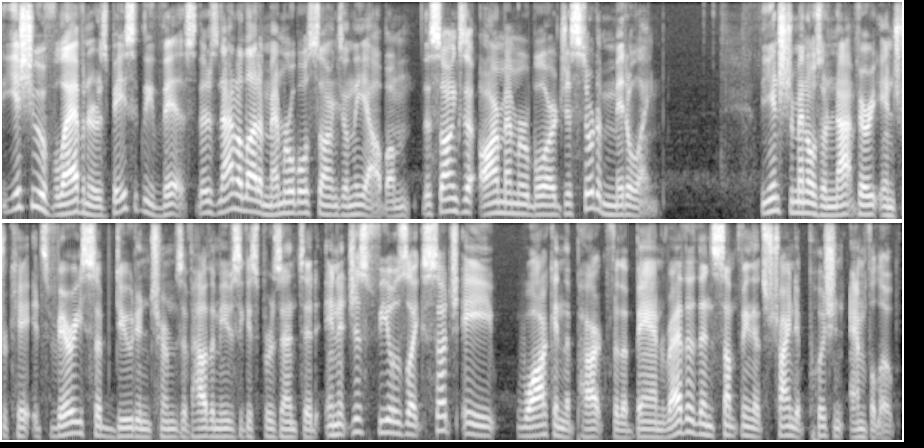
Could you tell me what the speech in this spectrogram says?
The issue of Lavender is basically this there's not a lot of memorable songs on the album. The songs that are memorable are just sort of middling. The instrumentals are not very intricate, it's very subdued in terms of how the music is presented, and it just feels like such a walk in the park for the band rather than something that's trying to push an envelope.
